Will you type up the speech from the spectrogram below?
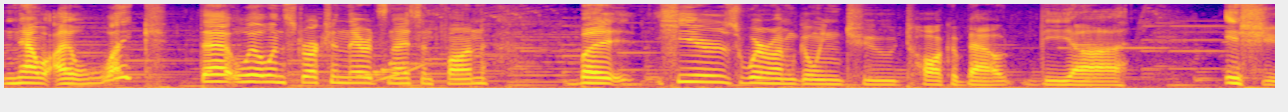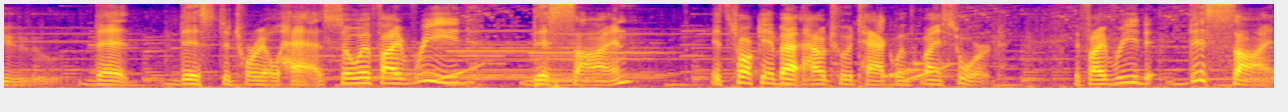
Now, I like that little instruction there. It's nice and fun. But here's where I'm going to talk about the uh, issue that this tutorial has. So if I read this sign, it's talking about how to attack with my sword. If I read this sign,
